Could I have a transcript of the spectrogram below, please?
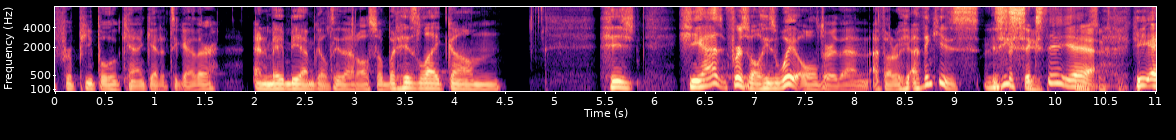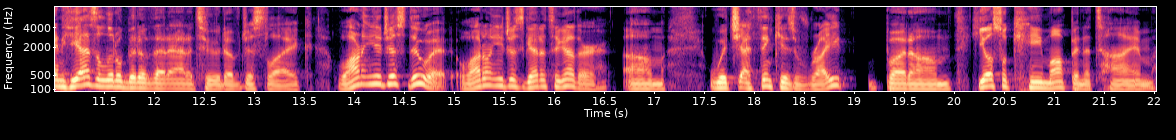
for people who can't get it together. And maybe I'm guilty of that also. But his like um his he has first of all he's way older than I thought. I think he's is he 60? In Yeah. his 60s. He and he has a little bit of that attitude of just like, why don't you just do it? Why don't you just get it together? Um, which I think is right, but um, he also came up in a time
